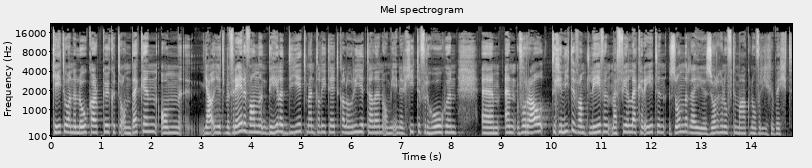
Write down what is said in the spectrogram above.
keto en de low carb keuken te ontdekken, om ja, je te bevrijden van de hele dieetmentaliteit, calorieën tellen, om je energie te verhogen um, en vooral te genieten van het leven met veel lekker eten, zonder dat je je zorgen hoeft te maken over je gewicht.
